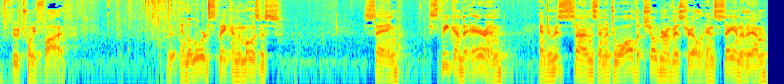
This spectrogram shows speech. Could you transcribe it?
through 25. And the Lord spake unto Moses, saying, Speak unto Aaron and to his sons and unto all the children of Israel, and say unto them,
